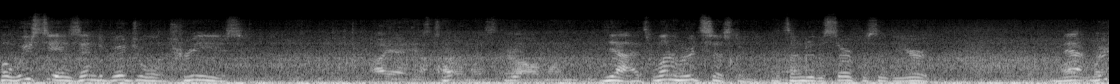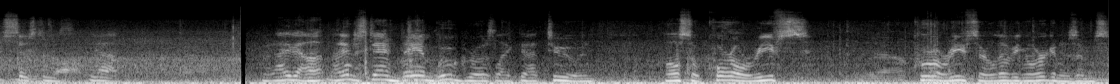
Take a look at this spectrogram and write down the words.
what we see as individual trees. Oh yeah, his tallness. They're Yeah. all one. Yeah, it's one root system. It's under the surface of the earth. And that root system, yeah. I, uh, I understand bamboo grows like that too, and also coral reefs. Yeah. Coral reefs are living organisms.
